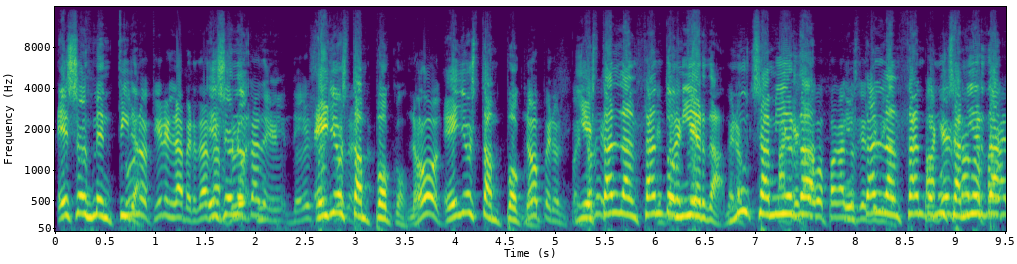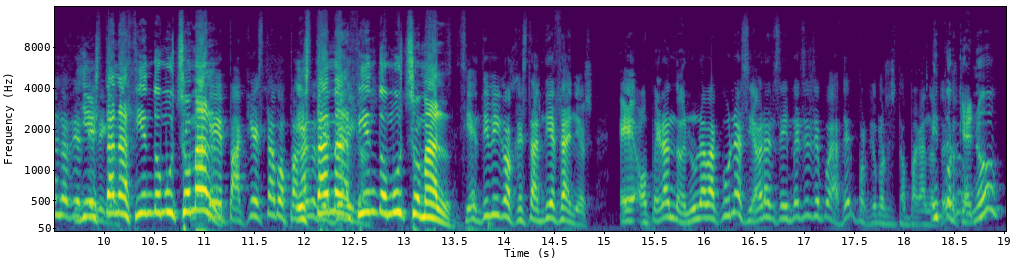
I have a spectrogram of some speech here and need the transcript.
Eso es mentira. Tú no tienes la verdad Eso no- de, de Ellos cosas. tampoco. No. Ellos tampoco. No, pero- y entonces- están lanzando mierda. Mucha ¿para qué mierda. Están lanzando ¿Para qué mucha mierda y están haciendo mucho mal. ¿Para qué estamos pagando Están haciendo mucho mal. Científicos que están 10 años eh, operando en una vacuna, si ahora en 6 meses se puede hacer, porque hemos estado pagando ¿Y todo por eso? qué no?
